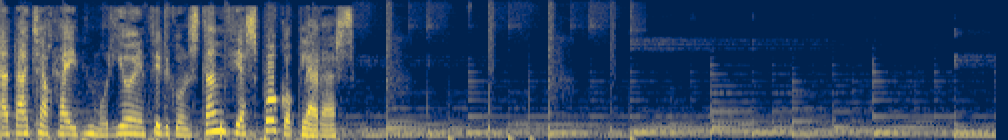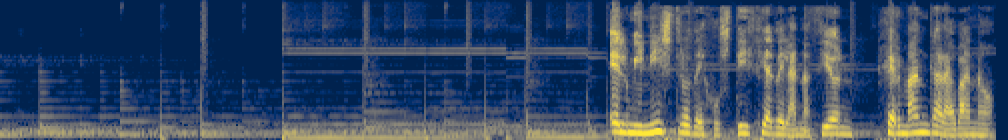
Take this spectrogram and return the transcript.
Natasha Haidt murió en circunstancias poco claras. El ministro de Justicia de la Nación, Germán Garabano,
